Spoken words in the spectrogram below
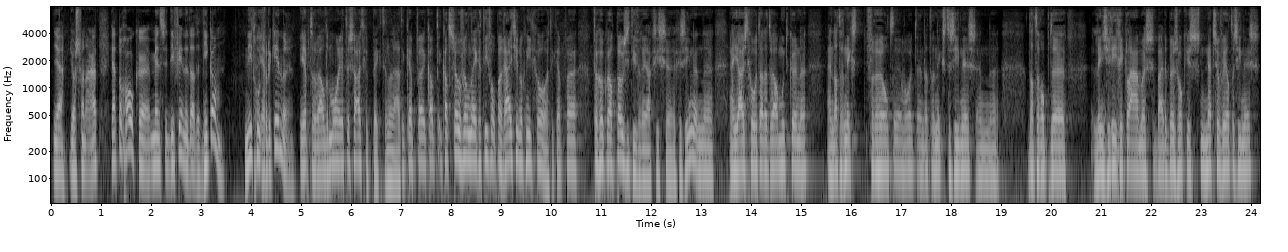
Ja, Jos van Aert. Ja, toch ook uh, mensen die vinden dat het niet kan. Niet goed ja, voor de kinderen. Je hebt er wel de mooie tussenuit gepikt, inderdaad. Ik, heb, ik, had, ik had zoveel negatief op een rijtje nog niet gehoord. Ik heb uh, toch ook wel positieve reacties uh, gezien. En, uh, en juist gehoord dat het wel moet kunnen. En dat er niks verhuld wordt en dat er niks te zien is. En dat er op de lingerie-reclames bij de bushokjes net zoveel te zien is.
